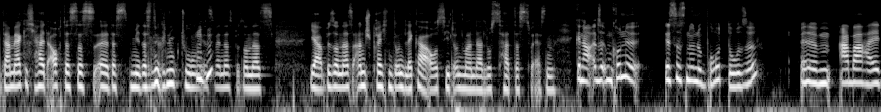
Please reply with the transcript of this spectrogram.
da merke ich halt auch, dass das äh, dass mir das eine Genugtuung ist, wenn das besonders ja, besonders ansprechend und lecker aussieht und man da Lust hat, das zu essen. Genau, also im Grunde ist es nur eine Brotdose, ähm, aber halt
